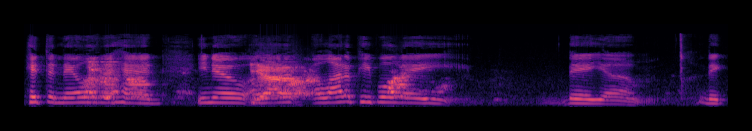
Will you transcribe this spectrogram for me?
Hit the nail on the head. You know, a lot of a lot of people they they um they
